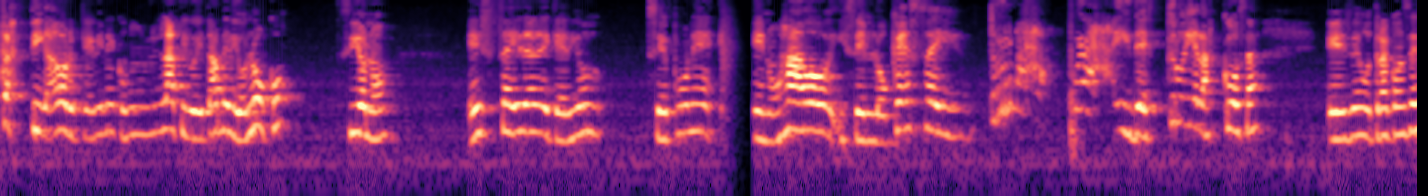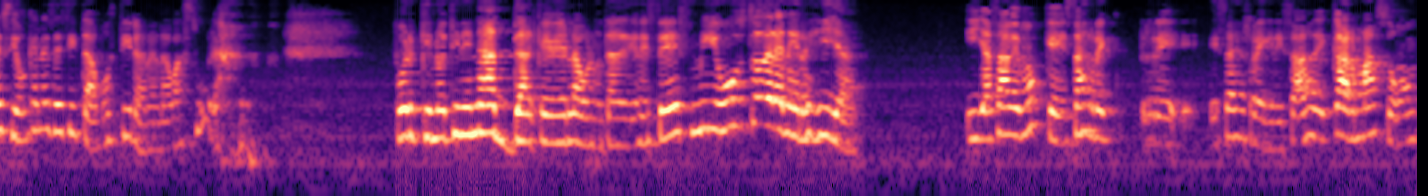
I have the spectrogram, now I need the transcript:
castigador que viene con un látigo y está medio loco, ¿sí o no? Esa idea de que Dios se pone enojado y se enloquece y, y destruye las cosas esa es otra concepción que necesitamos tirar a la basura. Porque no tiene nada que ver la voluntad de Dios. Ese es mi uso de la energía. Y ya sabemos que esas, regresadas de karma son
